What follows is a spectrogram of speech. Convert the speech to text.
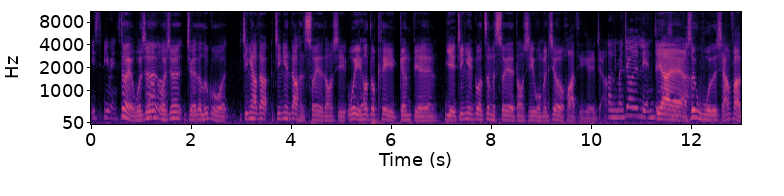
experience，对，我就嗯哼。我就觉得，如果我惊讶到惊艳到很衰的东西，我以后都可以跟别人也经验过这么衰的东西，我们就有话题可以讲你们就连接呀呀呀！所以以我的想法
